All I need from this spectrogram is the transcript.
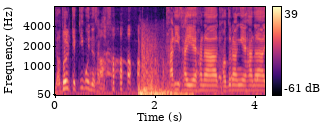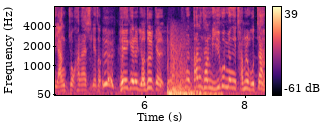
8개 끼고 있는 사람이 있어 다리 사이에 하나 겨드랑이에 하나 양쪽 하나씩 해서 베개를 8개를 그러면 다른 사람은 7명이 잠을 못 자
